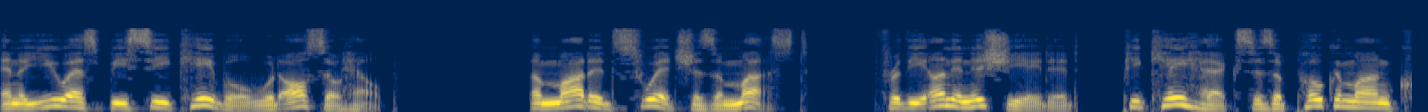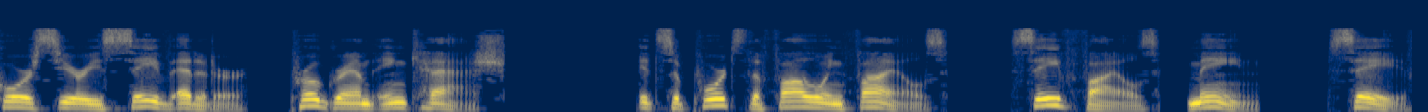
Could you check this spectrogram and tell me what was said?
and a USB C cable would also help. A modded Switch is a must. For the uninitiated, PKHex is a Pokemon Core Series save editor, programmed in cache. It supports the following files save files, main, Save.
